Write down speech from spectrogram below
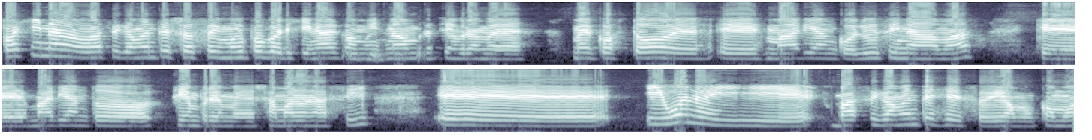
página básicamente yo soy muy poco original con mis nombres, siempre me, me costó, es, es Marian Colusi nada más, que Marian todo, siempre me llamaron así. Eh, y bueno, y básicamente es eso, digamos, como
